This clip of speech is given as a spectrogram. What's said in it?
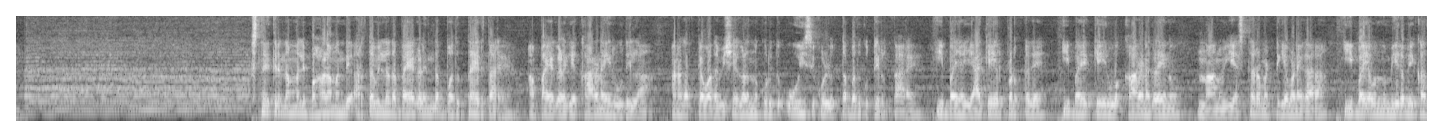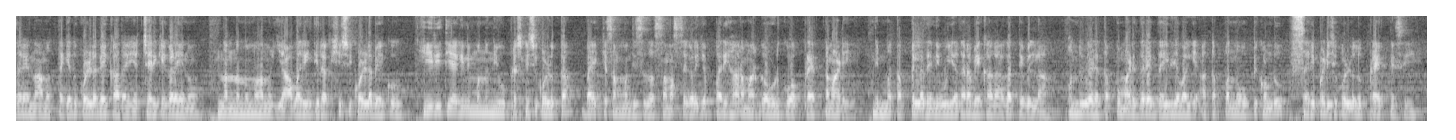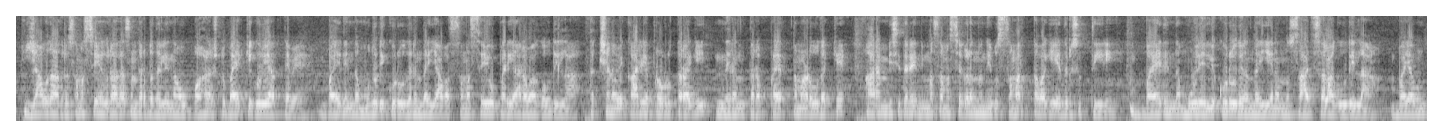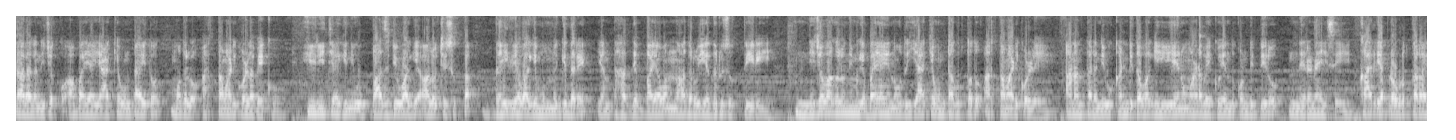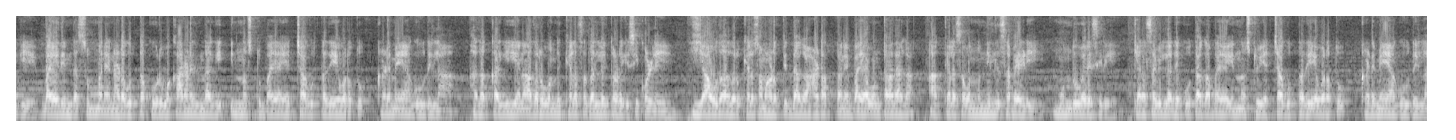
ಸ್ನೇಹಿತರೆ, ನಮ್ಮಲ್ಲಿ ಬಹಳ ಮಂದಿ ಅರ್ಥವಿಲ್ಲದ ಭಯಗಳಿಂದ ಬದುಕ್ತಾ ಇರ್ತಾರೆ. ಆ ಭಯಗಳಿಗೆ ಕಾರಣ ಇರುವುದಿಲ್ಲ. ಅನಗತ್ಯವಾದ ವಿಷಯಗಳನ್ನು ಕುರಿತು ಊಹಿಸಿಕೊಳ್ಳುತ್ತಾ ಬದುಕುತ್ತಿರುತ್ತಾರೆ. ಈ ಭಯ ಯಾಕೆ ಏರ್ಪಡುತ್ತದೆ? ಈ ಭಯಕ್ಕೆ ಇರುವ ಕಾರಣಗಳೇನು? ನಾನು ಎಷ್ಟರ ಮಟ್ಟಿಗೆ ಹೊಣೆಗಾರ? ಈ ಭಯವನ್ನು ಮೀರಬೇಕಾದರೆ ನಾನು ತೆಗೆದುಕೊಳ್ಳಬೇಕಾದ ಎಚ್ಚರಿಕೆಗಳೇನು? ನನ್ನನ್ನು ನಾನು ಯಾವ ರೀತಿ ರಕ್ಷಿಸಿಕೊಳ್ಳಬೇಕು? ಈ ರೀತಿಯಾಗಿ ನಿಮ್ಮನ್ನು ನೀವು ಪ್ರಶ್ನಿಸಿಕೊಳ್ಳುತ್ತಾ ಭಯಕ್ಕೆ ಸಂಬಂಧಿಸಿದ ಸಮಸ್ಯೆಗಳಿಗೆ ಪರಿಹಾರ ಮಾರ್ಗ ಹುಡುಕುವ ಪ್ರಯತ್ನ ಮಾಡಿ. ನಿಮ್ಮ ತಪ್ಪಿಲ್ಲದೆ ನೀವು ಎದರಬೇಕಾದ ಅಗತ್ಯವಿಲ್ಲ. ಒಂದು ವೇಳೆ ತಪ್ಪು ಮಾಡಿದರೆ ಧೈರ್ಯವಾಗಿ ಆ ತಪ್ಪನ್ನು ಒಪ್ಪಿಕೊಂಡು ಸರಿಪಡಿಸಿಕೊಳ್ಳಲು ಪ್ರಯತ್ನಿಸಿ. ಯಾವುದಾದರೂ ಸಮಸ್ಯೆ ಎದುರಾದ ಸಂದರ್ಭದಲ್ಲಿ ನಾವು ಬಹಳಷ್ಟು ಭಯಕ್ಕೆ ಗುರಿಯಾಗ್ತೇವೆ. ಭಯದಿಂದ ಮುದುಡಿ ಕೂರುವುದರಿಂದ ಯಾವ ಸಮಸ್ಯೆಯೂ ಪರಿಹಾರವಾಗುವುದಿಲ್ಲ. ತಕ್ಷಣವೇ ಕಾರ್ಯಪ್ರವೃತ್ತರಾಗಿ ನಿರಂತರ ಪ್ರಯತ್ನ ಮಾಡುವುದಕ್ಕೆ ಆರಂಭಿಸಿದರೆ ನಿಮ್ಮ ಸಮಸ್ಯೆಗಳನ್ನು ನೀವು ಸಮರ್ಥವಾಗಿ ಎದುರಿಸುತ್ತೀರಿ. ಭಯದಿಂದ ಮೂಲೆಯಲ್ಲಿ ಕೂರುವುದರಿಂದ ಏನನ್ನು ಸಾಧಿಸಲಾಗುವುದಿಲ್ಲ. ಭಯ ಉಂಟಾದಾಗ ನಿಜಕ್ಕೂ ಆ ಭಯ ಯಾಕೆ ಉಂಟಾಯಿತೋ ಮೊದಲು ಅರ್ಥ ಮಾಡಿಕೊಳ್ಳಬೇಕು ಈ ರೀತಿಯಾಗಿ ನೀವು ಪಾಸಿಟಿವ್ ಆಗಿ ಆಲೋಚಿಸುತ್ತಾ ಧೈರ್ಯವಾಗಿ ಮುನ್ನುಗ್ಗಿದರೆ ಎಂತಹದ್ದೇ ಭಯವನ್ನಾದರೂ ಎದುರಿಸುತ್ತೀರಿ. ನಿಜವಾಗಲೂ ನಿಮಗೆ ಭಯ ಎನ್ನುವುದು ಯಾಕೆ ಉಂಟಾಗುತ್ತದೋ ಅರ್ಥ ಮಾಡಿಕೊಳ್ಳಿ. ಅನಂತರ ನೀವು ಖಂಡಿತವಾಗಿ ಏನು ಮಾಡಬೇಕು ಎಂದುಕೊಂಡಿದ್ದೀರೋ ನಿರ್ಣಯಿಸಿ. ಕಾರ್ಯಪ್ರವೃತ್ತರಾಗಿ ಭಯದಿಂದ ಸುಮ್ಮನೆ ನಡಗುತ್ತಾ ಕೂರುವ ಕಾರಣದಿಂದಾಗಿ ಇನ್ನಷ್ಟು ಭಯ ಹೆಚ್ಚಾಗುತ್ತದೆಯೇ ಹೊರತು ಕಡಿಮೆಯಾಗುವುದಿಲ್ಲ. ಅದಕ್ಕಾಗಿ ಏನಾದರೂ ಒಂದು ಕೆಲಸದಲ್ಲಿ ತೊಡಗಿಸಿಕೊಳ್ಳಿ. ಯಾವುದಾದರೂ ಕೆಲಸ ಮಾಡುತ್ತಿದ್ದಾಗ ಹಠಾತ್ತನೆ ಭಯ ಉಂಟಾದಾಗ ಆ ಕೆಲಸವನ್ನು ನಿಲ್ಲಿಸಬೇಡಿ. ಮುಂದುವರೆಸಿರಿ. ಕೆಲಸವಿಲ್ಲದೆ ಕೂತಾಗ ಭಯ ಇನ್ನಷ್ಟು ಹೆಚ್ಚಾಗುತ್ತದೆಯೇ ಹೊರತು ಕಡಿಮೆಯಾಗುವುದಿಲ್ಲ.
